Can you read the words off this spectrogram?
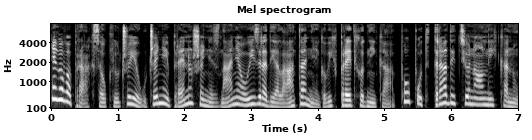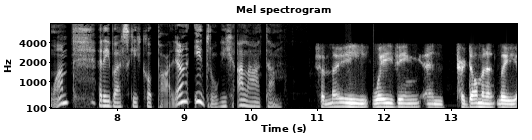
Njegova praksa uključuje učenje i prenošenje znanja o izradi alata njegovih prethodnika, poput tradicionalnih kanua, ribarskih kopalja i drugih alata. For me, weaving and predominantly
